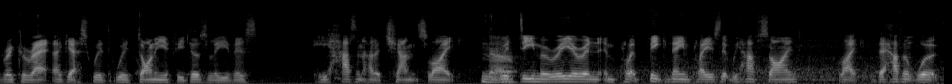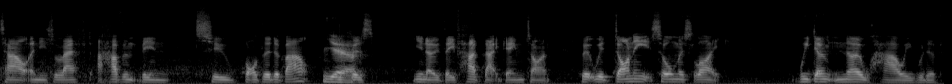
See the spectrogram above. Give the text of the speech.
regret, I guess, with with Donny if he does leave is he hasn't had a chance. Like no. with Di Maria and, and play, big name players that we have signed, like they haven't worked out and he's left. I haven't been too bothered about yeah. because you know they've had that game time. But with Donny, it's almost like we don't know how he would have,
